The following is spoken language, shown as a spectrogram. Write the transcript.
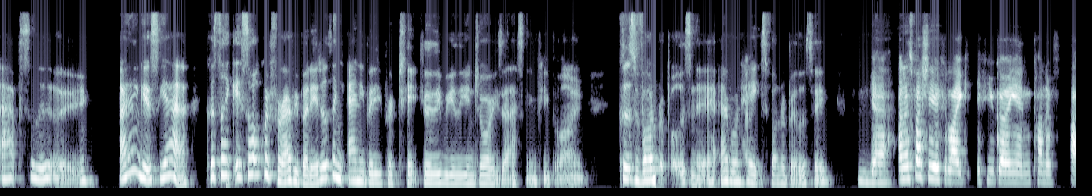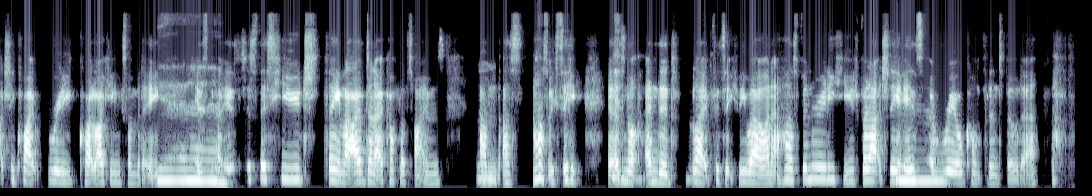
Absolutely. I think it's yeah, because like it's awkward for everybody. I don't think anybody particularly really enjoys asking people out because it's vulnerable, isn't it? Everyone hates vulnerability. Yeah, and especially if you're like if you're going in kind of actually quite really quite liking somebody. Yeah, it's, it's just this huge thing. Like I've done it a couple of times, and mm. as as we see, it has not ended like particularly well, and it has been really huge. But actually, it mm. is a mm. real confidence builder.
